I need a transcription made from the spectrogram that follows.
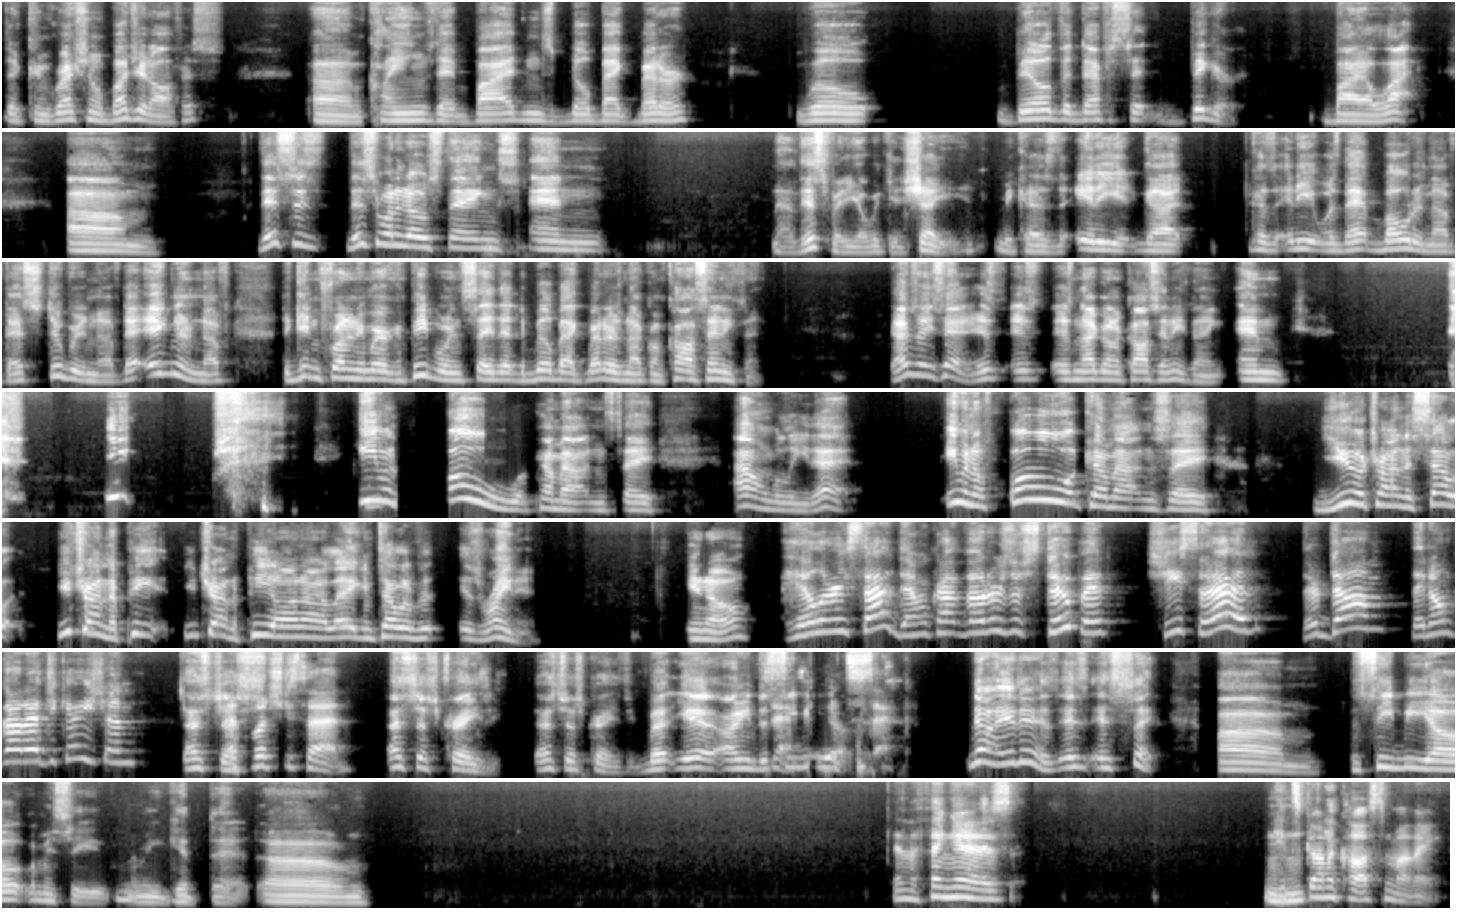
the Congressional Budget Office, um, claims that Biden's Build Back Better will build the deficit bigger by a lot. Um, this is this is one of those things, and now this video we can show you because the idiot got because the idiot was that bold enough, that stupid enough, that ignorant enough to get in front of the American people and say that the Build Back Better is not going to cost anything. That's what he said. It's, it's, it's not going to cost anything. And he, even fool would come out and say, I don't believe that. Even a fool would come out and say, You're trying to sell it. You're trying to pee, you're trying to pee on our leg and tell us it's raining. You know? Hillary said Democrat voters are stupid. She said they're dumb. They don't got education. That's just That's what she said. That's just crazy. That's just crazy. But yeah, I mean the Sick. CBO. It's sick. No, it is. It's it's sick. Um, the CBO. Let me see. Let me get that. Um, And the thing is, it's mhm. gonna cost money.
